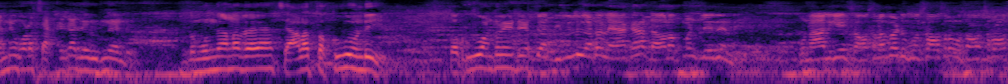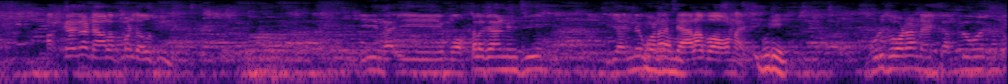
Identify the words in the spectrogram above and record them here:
అన్నీ కూడా చక్కగా జరుగుతున్నాయండి. ఇంత ముందు అన్నది చాలా తక్కువగా ఉండి తక్కువగా ఉండడం ఏంటంటే ఆ ఇల్లు గట్రా లేక డెవలప్మెంట్ లేదండి. ఒక నాలుగైదు సంవత్సరాల పాటు ఒక సంవత్సరం ఒక సంవత్సరం పక్కాగా డెవలప్మెంట్ అవుతుంది. ఈ ఈ మొక్కల కాడి నుంచి ఇవన్నీ కూడా చాలా బాగున్నాయి. ఇప్పుడు చూడండి కందులు పోయినట్టు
